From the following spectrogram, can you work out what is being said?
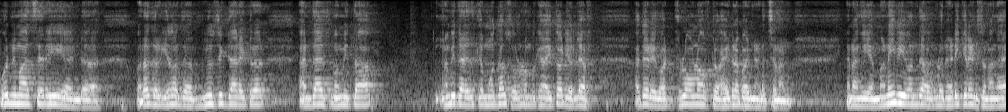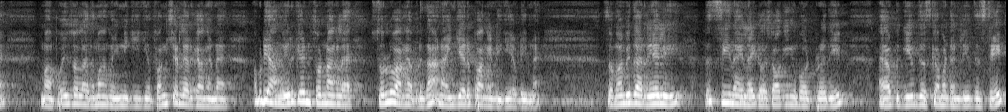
பூர்ணிமா சரி and brother the music director and music Mamitha Mamitha இருக்கும் போது தான் சொல்லணும். I thought you left I thought you what flown off to Hyderabad நினச்சேன் நான். நாங்கள் என் மனைவி வந்து அவங்கள நடிக்கிறேன்னு சொன்னாங்க. அம்மா பொய் சொல்லாதம்மா அவங்க இன்னைக்கு இங்கே ஃபங்க்ஷனில் இருக்காங்கண்ணே அப்படியே அவங்க இருக்கேன்னு சொன்னாங்களே சொல்லுவாங்க. அப்படி தான் நான் இங்கே இருப்பாங்க இன்றைக்கி அப்படின்னு. So Mamitha really the scene I liked was talking about Pradeep. I have to give this comment and leave the stage.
